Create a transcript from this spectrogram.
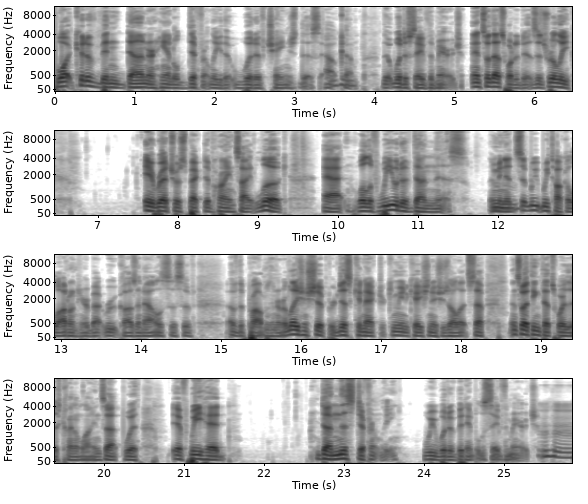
what could have been done or handled differently that would have changed this outcome that would have saved the marriage. And so that's what it is. It's really a retrospective hindsight look at well if we would have done this. I mean, it's we, we talk a lot on here about root cause analysis of of the problems in a relationship or disconnect or communication issues, all that stuff. And so I think that's where this kind of lines up with if we had done this differently, we would have been able to save the marriage. Mm-hmm.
